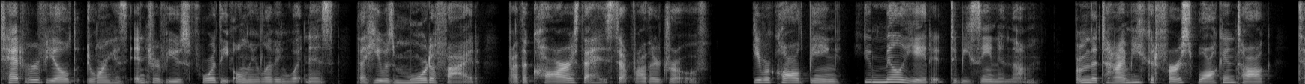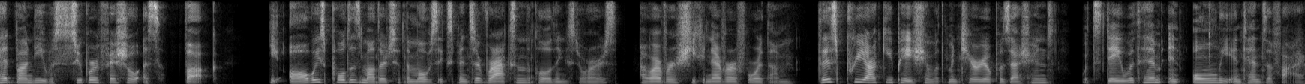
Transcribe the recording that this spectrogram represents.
Ted revealed during his interviews for The Only Living Witness that he was mortified by the cars that his stepfather drove. He recalled being humiliated to be seen in them. From the time he could first walk and talk, Ted Bundy was superficial as fuck. He always pulled his mother to the most expensive racks in the clothing stores. However, she could never afford them. This preoccupation with material possessions would stay with him and only intensify.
